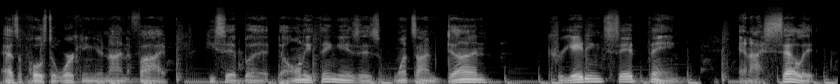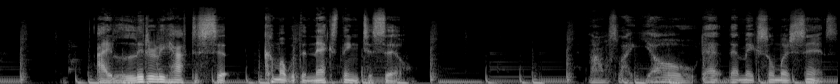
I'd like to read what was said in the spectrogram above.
As opposed to working your nine to five." He said, "But the only thing is, is once I'm done." creating said thing and I sell it, I literally have to sit, come up with the next thing to sell. And I was like, yo, that, that makes so much sense.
